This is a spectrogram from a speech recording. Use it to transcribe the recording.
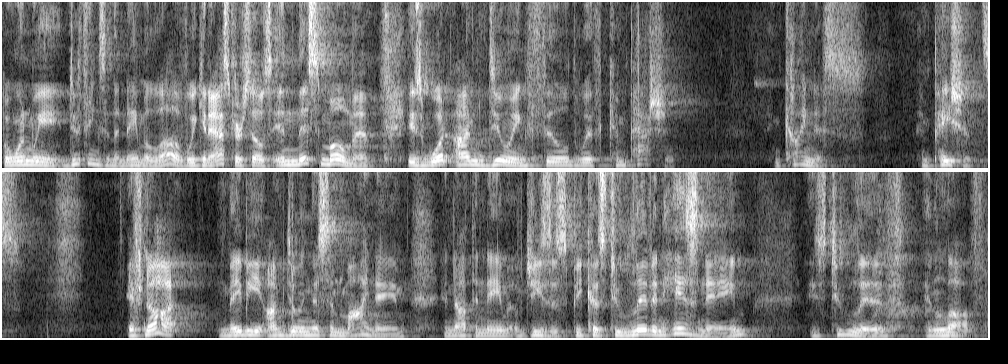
But when we do things in the name of love, we can ask ourselves in this moment, is what I'm doing filled with compassion and kindness and patience? If not, maybe I'm doing this in my name and not the name of Jesus, because to live in his name is to live in love.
